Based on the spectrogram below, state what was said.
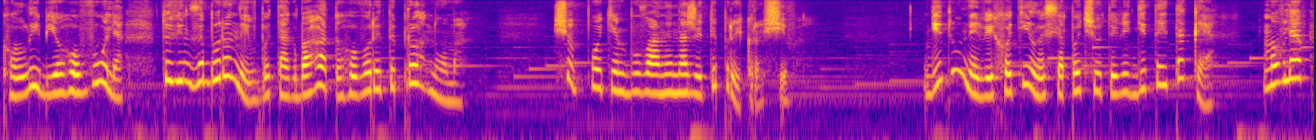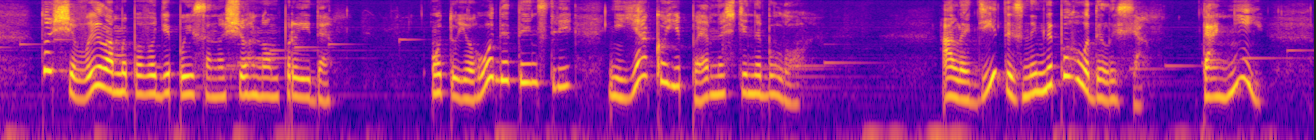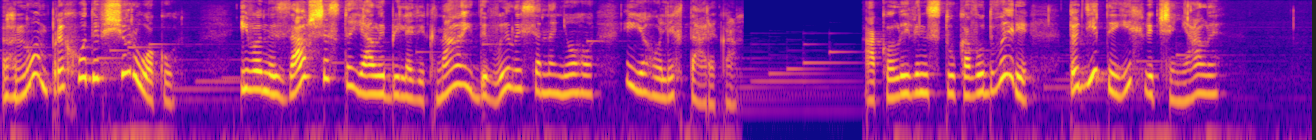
Коли б його воля, то він заборонив би так багато говорити про гнома, щоб потім, бува, не нажити прикрощів. Дідуневі хотілося почути від дітей таке мовляв, то ще вилами по воді писано, що гном прийде. От у його дитинстві ніякої певності не було. Але діти з ним не погодилися. Та ні, гном приходив щороку і вони завжди стояли біля вікна і дивилися на нього і його ліхтарика. А коли він стукав у двері, то діти їх відчиняли.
